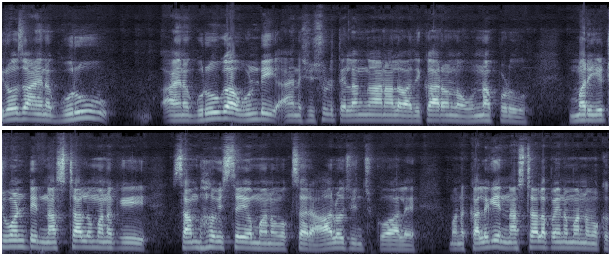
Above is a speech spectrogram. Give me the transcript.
ఈరోజు ఆయన గురువు ఆయన గురువుగా ఉండి ఆయన శిష్యుడు తెలంగాణలో అధికారంలో ఉన్నప్పుడు మరి ఎటువంటి నష్టాలు మనకి సంభవిస్తాయో మనం ఒకసారి ఆలోచించుకోవాలి. మన కలిగే నష్టాలపైన మనం ఒక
